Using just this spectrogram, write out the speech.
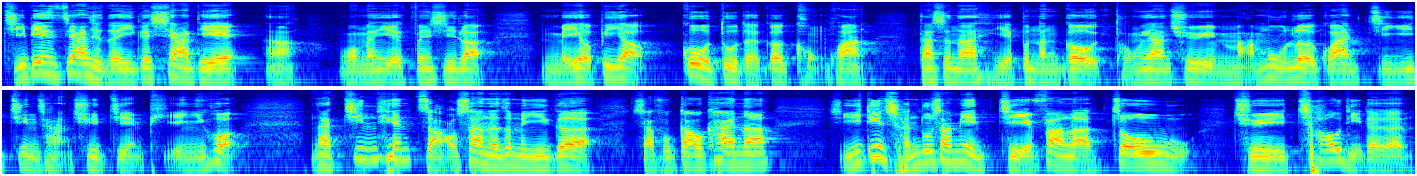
即便这样子的一个下跌啊，我们也分析了，没有必要过度的个恐慌，但是呢，也不能够同样去盲目乐观，急于进场去捡便宜货。那今天早上的这么一个小幅高开呢，一定程度上面解放了周五去抄底的人。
